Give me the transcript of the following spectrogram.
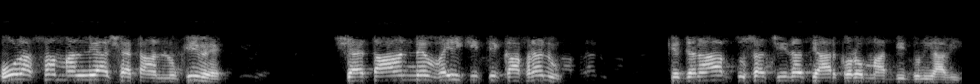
ہوں اصا من لیا شیطان نو کی شیطان نے وہی کیتی کافر نو کہ جناب تسا چیزاں تیار کرو مادی دنیاوی۔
